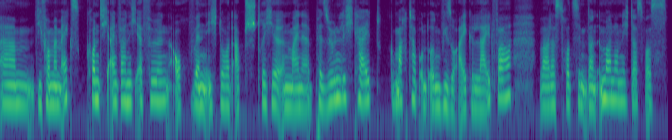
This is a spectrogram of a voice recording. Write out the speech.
Ähm, die von meinem Ex konnte ich einfach nicht erfüllen, auch wenn ich dort Abstriche in meiner Persönlichkeit gemacht habe und irgendwie so Eike Leid war, war das trotzdem dann immer noch nicht das, was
